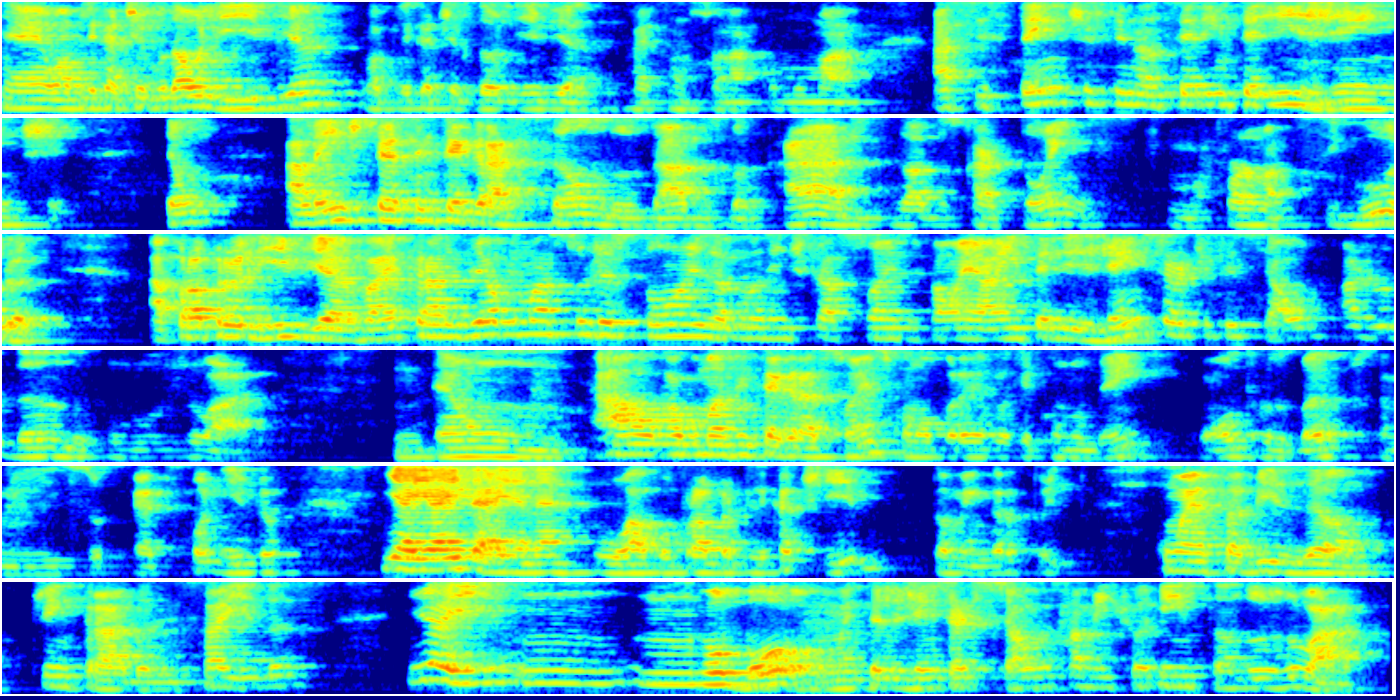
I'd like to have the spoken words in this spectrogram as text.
é o aplicativo da Olivia. O aplicativo da Olivia vai funcionar como uma assistente financeira inteligente. Então, além de ter essa integração dos dados bancários, dos dados cartões, de uma forma segura, a própria Olivia vai trazer algumas sugestões, algumas indicações. Então, é a inteligência artificial ajudando o usuário. Então, há algumas integrações, como por exemplo aqui com o Nubank, com outros bancos também isso é disponível. E aí a ideia, né? O, o próprio aplicativo, também gratuito, com essa visão de entradas e saídas, e aí um, um robô, uma inteligência artificial justamente orientando o usuário.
